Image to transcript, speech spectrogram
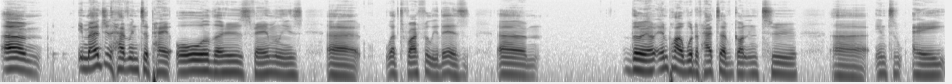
Um, imagine having to pay all those families uh, what's rightfully theirs. Um, the empire would have had to have gone into uh, into a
